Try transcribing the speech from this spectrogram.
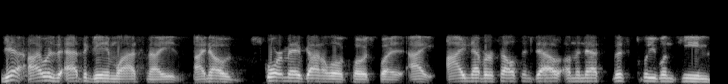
Yeah, I was at the game last night. I know score may have gotten a little close, but I I never felt in doubt on the Nets. This Cleveland team,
